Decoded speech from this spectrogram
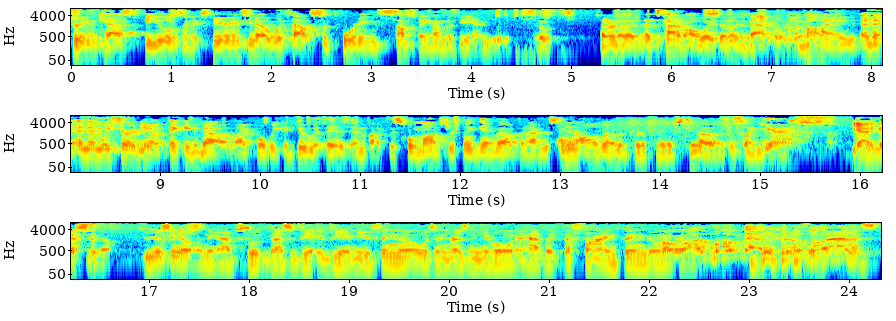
Dreamcast feels and experience, you know, without supporting something on the VMU. So I don't know. That, that's kind of always been in the back of my mind. And then and then we started, you know, thinking about like what we could do with it, and like this whole monster thing came up, and I was and all the other peripherals too. I was just like yes. Yeah, I You're guess. missing out- You're missing out on the absolute best v- VMU thing though. Was in Resident Evil and it had like the fine thing going. Oh, on. Oh, I love that. I That was the love best.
